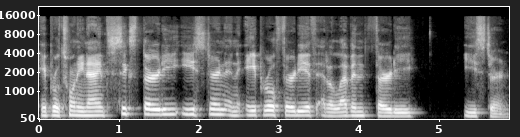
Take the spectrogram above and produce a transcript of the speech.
April 29th, 6:30 Eastern, and April 30th at 11:30 Eastern.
